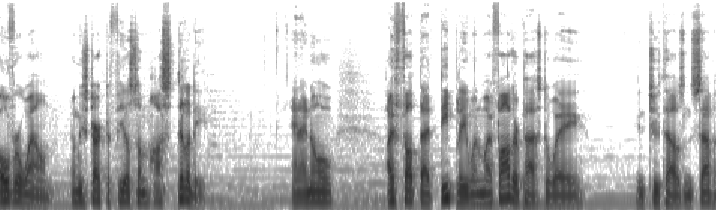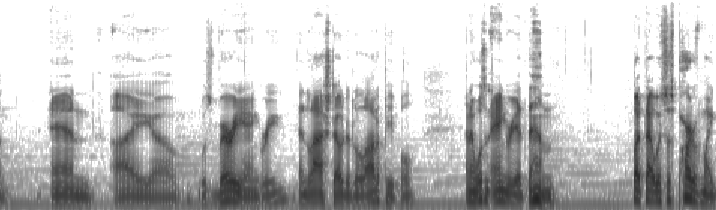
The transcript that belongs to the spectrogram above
overwhelm, and we start to feel some hostility. And I know I felt that deeply when my father passed away in 2007. And I uh, was very angry and lashed out at a lot of people. And I wasn't angry at them, but that was just part of my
